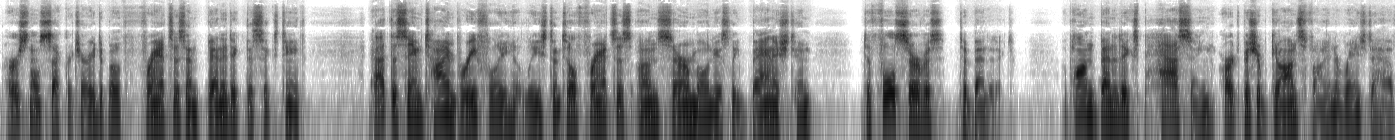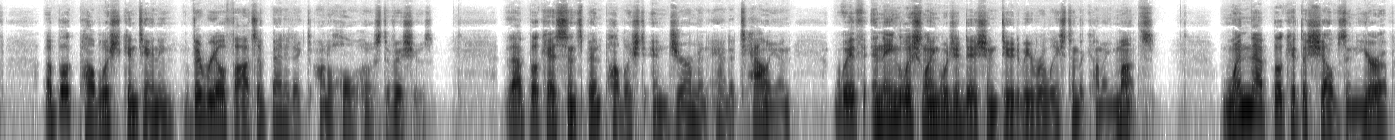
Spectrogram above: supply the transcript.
personal secretary to both Francis and Benedict XVI, at the same time, briefly, at least, until Francis unceremoniously banished him to full service to Benedict. Upon Benedict's passing, Archbishop Gänswein arranged to have a book published containing the real thoughts of Benedict on a whole host of issues. That book has since been published in German and Italian, with an English language edition due to be released in the coming months. When that book hit the shelves in Europe,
